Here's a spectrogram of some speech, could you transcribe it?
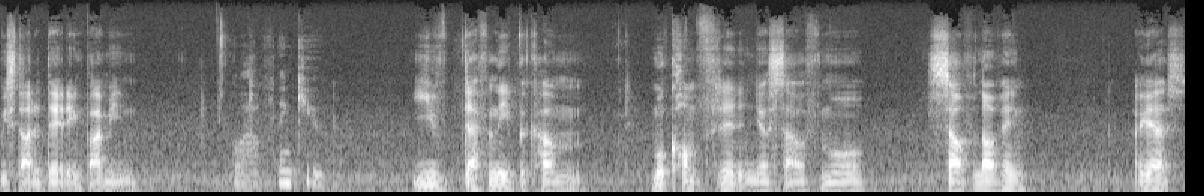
we started dating, but I mean, Wow, thank you. you've definitely become more confident in yourself, more self-loving. I guess.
